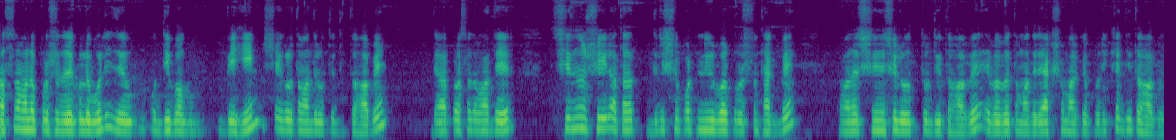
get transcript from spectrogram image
রচনামূলক প্রশ্ন যেগুলো বলি, যে উদ্দীপকবিহীন, সেগুলো তোমাদের উত্তর দিতে হবে। দেওয়ার পর তোমাদের সৃজনশীল অর্থাৎ দৃশ্যপট নির্ভর প্রশ্ন থাকবে। তোমাদের সৃজনশীল উত্তর দিতে হবে। এভাবে তোমাদের একশো মার্কের পরীক্ষা দিতে হবে।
